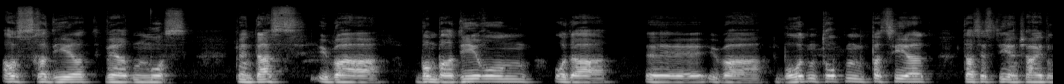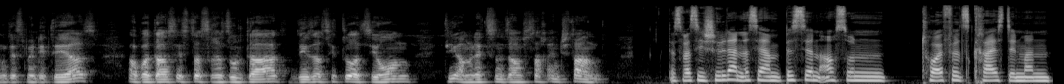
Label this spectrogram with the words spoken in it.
ausradiert werden muss. Wenn das über Bombardierung oder äh, über Bodentruppen passiert. Das ist die Entscheidung des Militärs. Aber das ist das Resultat dieser Situation, die am letzten Samstag entstand. Das, was Sie schildern, ist ja ein bisschen auch so ein Teufelskreis, den man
